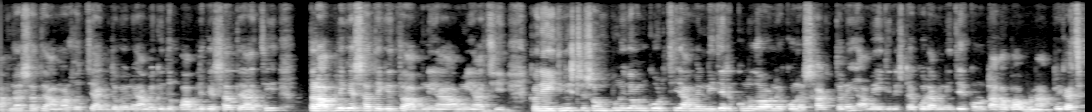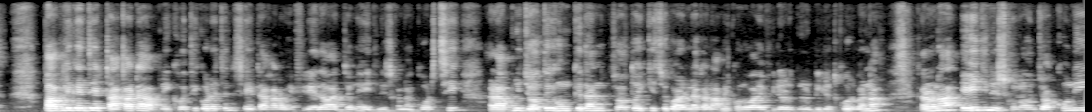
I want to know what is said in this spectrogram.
আপনার সাথে আমার হচ্ছে একদমই নয়, আমি কিন্তু পাবলিকের সাথে আছি পাবলিকের সাথে কিন্তু আপনি, আমি আছি। কারণ এই জিনিসটা সম্পূর্ণ যখন করছি, আমি নিজের কোনো ধরনের কোনো স্বার্থ নেই। আমি এই জিনিসটা করে আমি নিজের কোনো টাকা পাবো না, ঠিক আছে? পাবলিকের যে টাকাটা আপনি ক্ষতি করেছেন, সেই টাকাটা আমি ফিরিয়ে দেওয়ার জন্য এই জিনিসগুলো আমি করছি। আর আপনি যতই হুমকি দেন, যতই কিছু করেন না কেন, আমি কোনোভাবে ভিডিওগুলো ডিলিট করবে না। কেননা এই জিনিসগুলো যখনই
